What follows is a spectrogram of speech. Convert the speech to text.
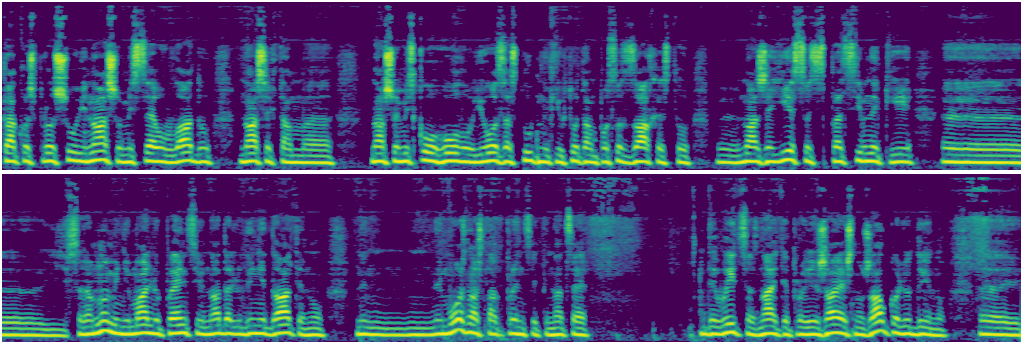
також прошу і нашу місцеву владу, наших там. Е, Нашого міського голову, його заступників, хто там по соцзахисту. Е, У нас же є соцпрацівники, е, все одно мінімальну пенсію треба людині дати. Ну не можна ж так, в принципі, на це дивитися. Знаєте, проїжджаєш, ну жалко людину. Е,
